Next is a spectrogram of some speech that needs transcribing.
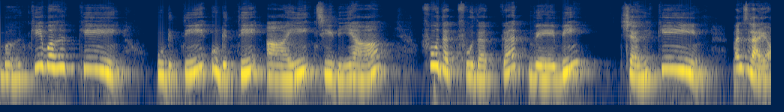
बहकी बहकी उड़ती उड़ती आई चिड़िया ഫുദക് ഫുദക്കർ വേബി ചഹ്കീം മനസ്സിലായോ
